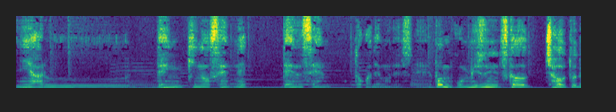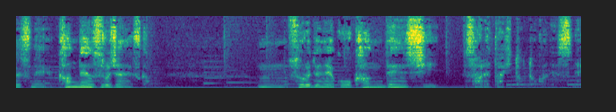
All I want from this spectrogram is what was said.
にある電気の線ね、電線とかでもですね、やっぱりこう水に使っちゃうとですね、感電するじゃないですか。うん、それでね、こう、感電死された人とかですね。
